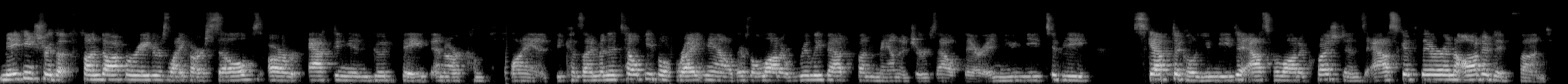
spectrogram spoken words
making sure that fund operators like ourselves are acting in good faith and are compliant. Because i'm going to tell people right now there's a lot of really bad fund managers out there and you need to be skeptical. You need to ask a lot of questions. Ask if they're an audited fund.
